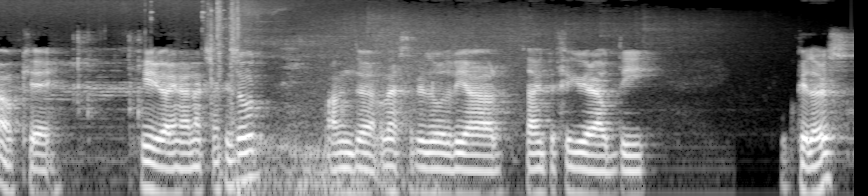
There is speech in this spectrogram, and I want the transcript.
Okay, here we are in our next episode. On the last episode, we are trying to figure out the pillars,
